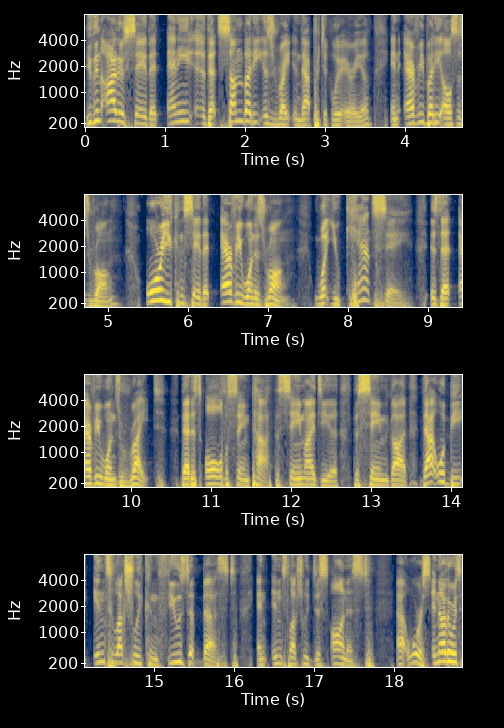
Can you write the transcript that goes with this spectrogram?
You can either say that any that somebody is right in that particular area and everybody else is wrong, or you can say that everyone is wrong. What you can't say is that everyone's right, that it's all the same path, the same idea, the same God. That would be intellectually confused at best and intellectually dishonest at worst. In other words,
